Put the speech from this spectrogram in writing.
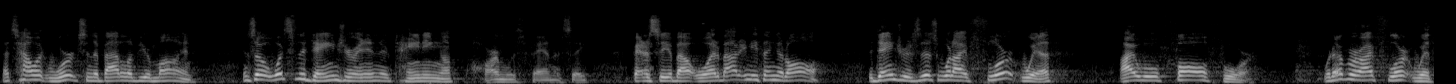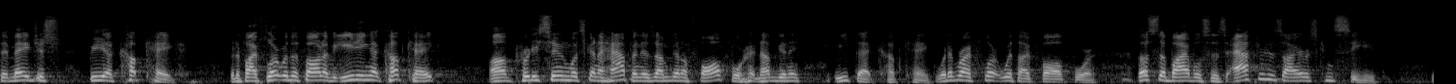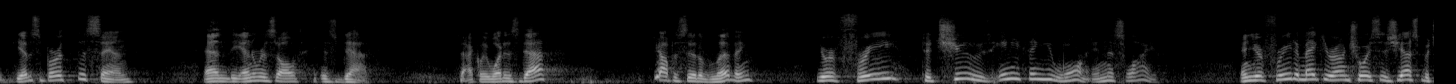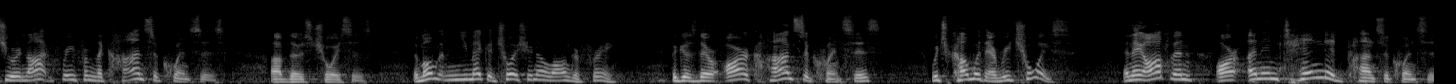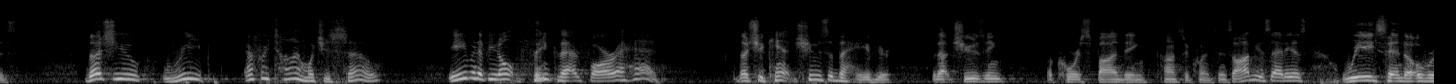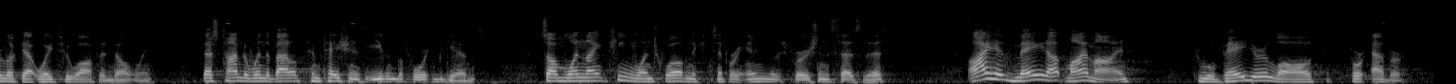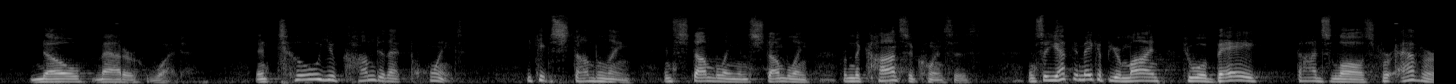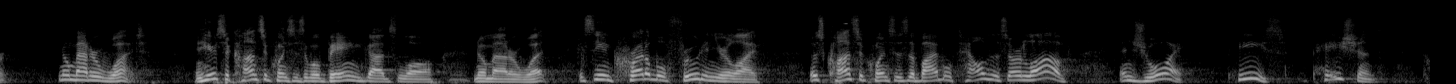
That's how it works in the battle of your mind. And so, what's the danger in entertaining a harmless fantasy? Fantasy about what? About anything at all. The danger is this what I flirt with, I will fall for. Whatever I flirt with, it may just be a cupcake. But if I flirt with the thought of eating a cupcake, um, pretty soon what's going to happen is I'm going to fall for it and I'm going to eat that cupcake. Whatever I flirt with, I fall for. Thus, the Bible says, after desire is conceived, it gives birth to sin, and the end result is death. Exactly what is death? It's the opposite of living. You're free to choose anything you want in this life. And you're free to make your own choices, yes, but you are not free from the consequences of those choices. The moment you make a choice, you're no longer free because there are consequences which come with every choice. And they often are unintended consequences. Thus, you reap every time what you sow, even if you don't think that far ahead. Thus, you can't choose a behavior without choosing a corresponding consequence. And as obvious that is, we tend to overlook that way too often, don't we? Best time to win the battle of temptation is even before it begins. Psalm 119, 112 in the Contemporary English Version says this I have made up my mind to obey your laws forever, no matter what. Until you come to that point, you keep stumbling and stumbling and stumbling from the consequences. And so you have to make up your mind to obey God's laws forever, no matter what. And here's the consequences of obeying God's law, no matter what. It's the incredible fruit in your life. Those consequences, the Bible tells us, are love and joy, peace, patience,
